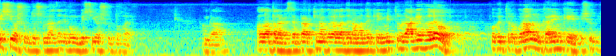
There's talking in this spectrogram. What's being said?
বেশি অশুদ্ধ শোনা যায় এবং বেশি অশুদ্ধ হয়। আমরা আল্লাহ তালার কাছে প্রার্থনা করে, আল্লাহ যেন আমাদেরকে মৃত্যুর আগে হলেও পবিত্র কোরআনুল কারিমকে বিশুদ্ধ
